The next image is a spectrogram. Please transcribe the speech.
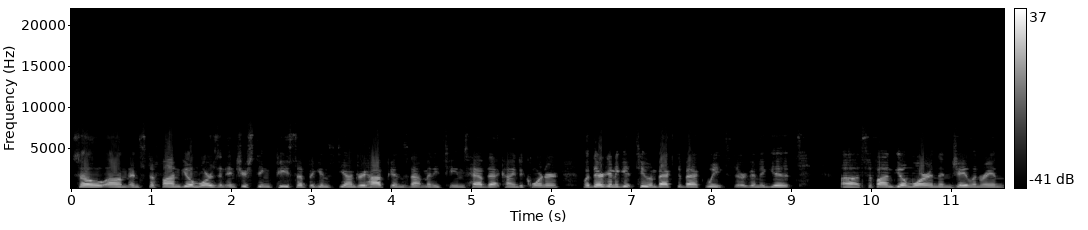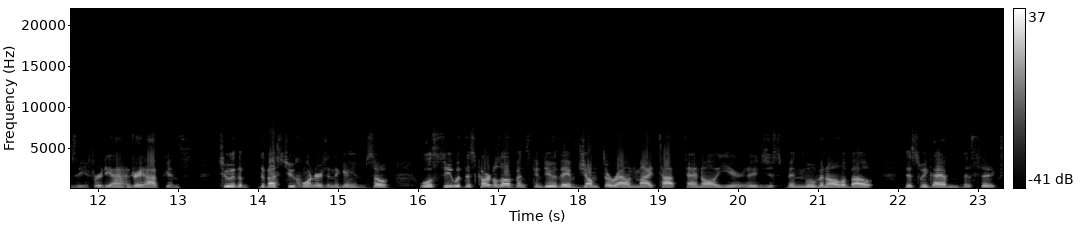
So, um, and Stephon Gilmore is an interesting piece up against DeAndre Hopkins. Not many teams have that kind of corner, but they're going to get two in back-to-back weeks. They're going to get uh, Stephon Gilmore and then Jalen Ramsey for DeAndre Hopkins two of the, the best two corners in the game. So we'll see what this Cardinals offense can do. They've jumped around my top 10 all year. They've just been moving all about. This week I have them at six.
